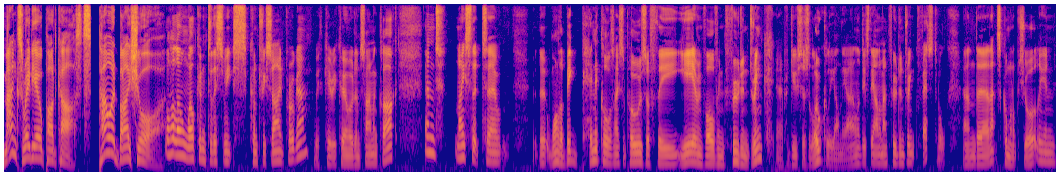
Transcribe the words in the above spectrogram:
Manx Radio Podcasts, powered by Sure. Well, hello and welcome to this week's Countryside programme with Kiri Kermode and Simon Clark. And nice that uh, the, one of the big pinnacles, I suppose, of the year involving food and drink uh, producers locally on the island is the Isle of Man Food and Drink Festival. And uh, that's coming up shortly. And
